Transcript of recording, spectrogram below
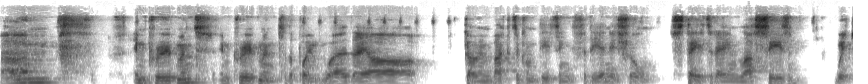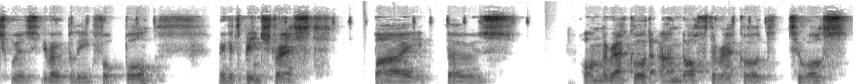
Um, improvement, improvement to the point where they are going back to competing for the initial stated aim last season, which was Europa League football. I think it's been stressed by those on the record and off the record to us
